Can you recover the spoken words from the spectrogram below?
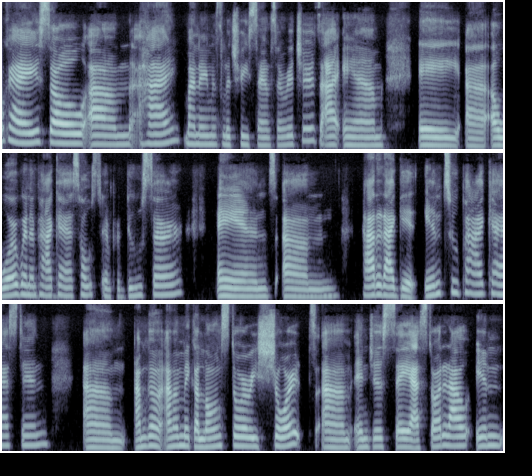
okay, so um, hi, my name is Latrice Sampson Richards. I am a uh, award-winning podcast host and producer. And um, how did I get into podcasting? Um, I'm gonna I'm gonna make a long story short um, and just say I started out in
